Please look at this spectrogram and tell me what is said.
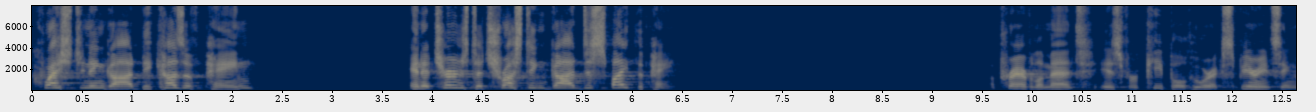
questioning God because of pain, and it turns to trusting God despite the pain. A prayer of lament is for people who are experiencing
